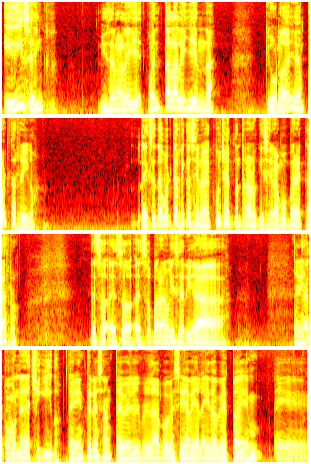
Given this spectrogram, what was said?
Y dicen, dice la ley, cuenta la leyenda que uno de ellos es en Puerto Rico. Lexus de Puerto Rico, si nos escucha, encontrarnos, quisiéramos ver el carro. Eso, eso, eso para mí sería Estaría, o sea, como nene chiquito. estaría interesante ver, ¿verdad? Porque sí, había leído que todavía eh,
